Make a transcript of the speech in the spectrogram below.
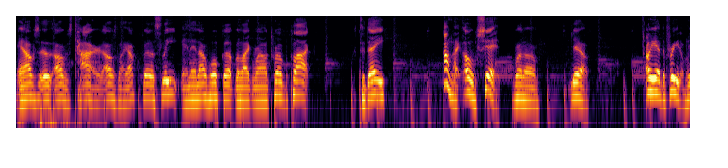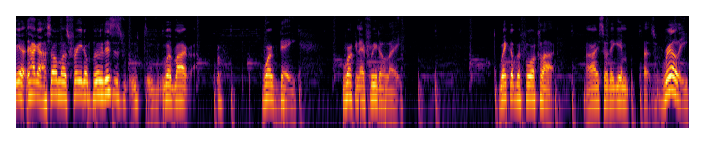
and I was uh, I was tired. I was like I fell asleep, and then I woke up and like around twelve o'clock today. I'm like, oh shit, but um, yeah. Oh yeah, the freedom. Yeah, I got so much freedom. Look, this is what my work day working at Frito Lay. Wake up at four o'clock. All right, so they give us really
